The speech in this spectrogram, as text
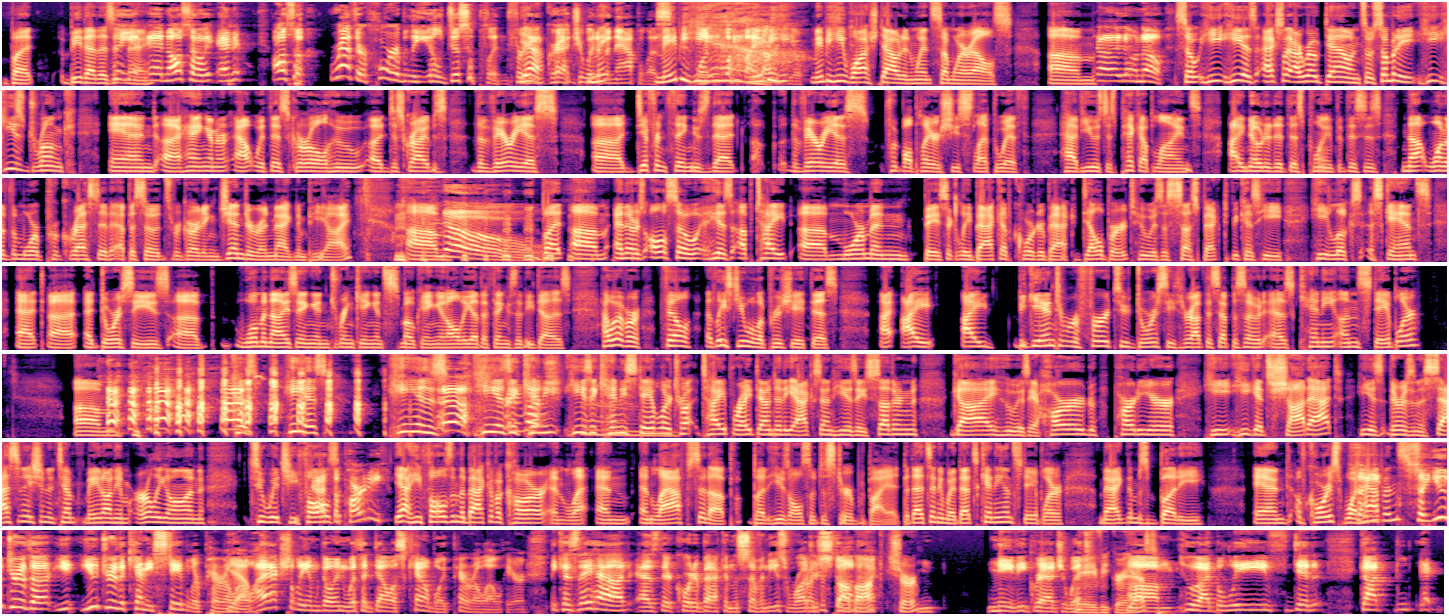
but be that as it may, and also and also rather horribly ill-disciplined for yeah, a graduate of Annapolis. Maybe he, one, one maybe he, maybe he washed out and went somewhere else. Um, I don't know. So he he is actually. I wrote down. So somebody he he's drunk and uh, hanging out with this girl who uh, describes the various uh, different things that uh, the various football players she slept with have used as pickup lines. I noted at this point that this is not one of the more progressive episodes regarding gender in Magnum PI. Um, no, but um, and there's also his uptight uh, Mormon, basically backup quarterback Delbert, who is a suspect because he he looks askance at uh, at Dorsey's uh, womanizing and drinking and smoking and all the other things that he does. However, Phil, at least you will appreciate this. I I, I began to refer to Dorsey throughout this episode as Kenny Unstabler. Um, because he is he is yeah, he is a Kenny much. he is a Kenny Stabler tr- type right down to the accent. He is a southern guy who is a hard partier. He he gets shot at. He is there is an assassination attempt made on him early on to which he falls at the party. Yeah, he falls in the back of a car and la- and and laughs it up, but he's also disturbed by it. But that's anyway. That's Kenny Unstabler, Magnum's buddy. And of course, what so happens? You, so you drew the you, you drew the Kenny Stabler parallel. Yeah. I actually am going with a Dallas Cowboy parallel here because they had as their quarterback in the seventies Roger, Roger Staubach, Staubach, sure, mm-hmm. Navy graduate, Navy graduate, um, who I believe did got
